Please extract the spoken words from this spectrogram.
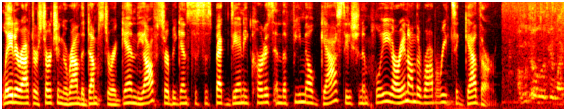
Later, after searching around the dumpster again, the officer begins to suspect Danny Curtis and the female gas station employee are in on the robbery together. I'm gonna go looking like.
